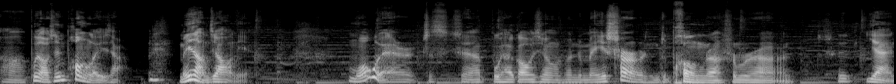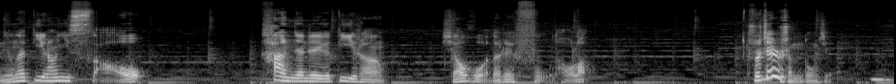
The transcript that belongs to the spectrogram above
啊，不小心碰了一下，没想叫你。”魔鬼这这不太高兴，说：“这没事儿，你就碰着是不是？这眼睛在地上一扫，看见这个地上小伙子这斧头了，说这是什么东西？嗯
